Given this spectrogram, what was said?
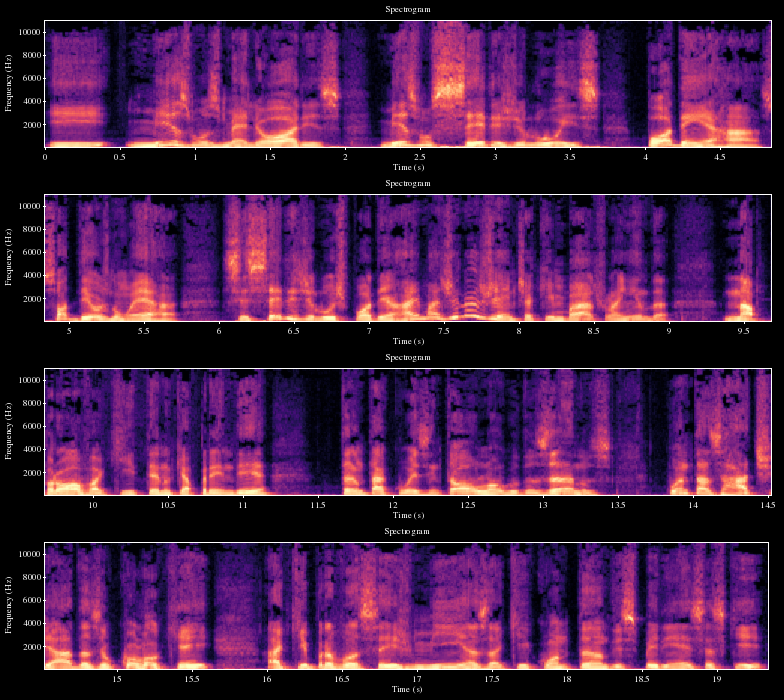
e mesmo os melhores, mesmo seres de luz, podem errar. Só Deus não erra. Se seres de luz podem errar, imagina a gente aqui embaixo ainda, na prova aqui, tendo que aprender tanta coisa. Então, ao longo dos anos, quantas rateadas eu coloquei aqui para vocês, minhas aqui, contando experiências que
